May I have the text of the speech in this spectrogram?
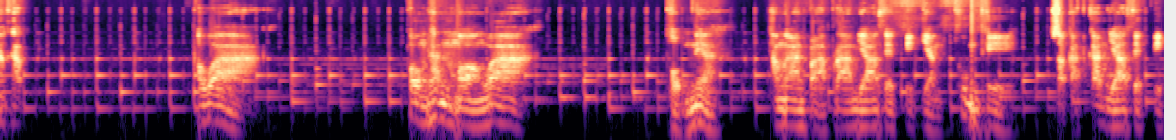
นะครับ เพราะว่าพระองค์ท่านมองว่า ผมเนี่ยทำงานปราบปรามยาเสพติดอย่างทุ่มเท สกัดกั้นยาเสพติด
